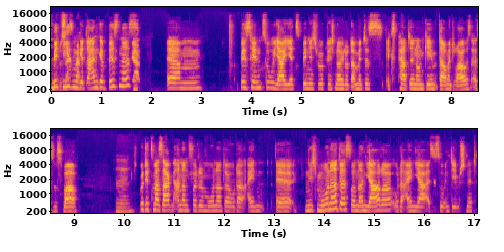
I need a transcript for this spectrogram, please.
Mit diesem Gedanke Business ähm, bis hin zu, ja, jetzt bin ich wirklich Neurodermitis Expertin und gehe damit raus. Also es war, man. Hm. ich würde jetzt mal sagen, anderthalb Monate oder ein, äh, nicht Monate, sondern Jahre oder ein Jahr, also so in dem Schnitt.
